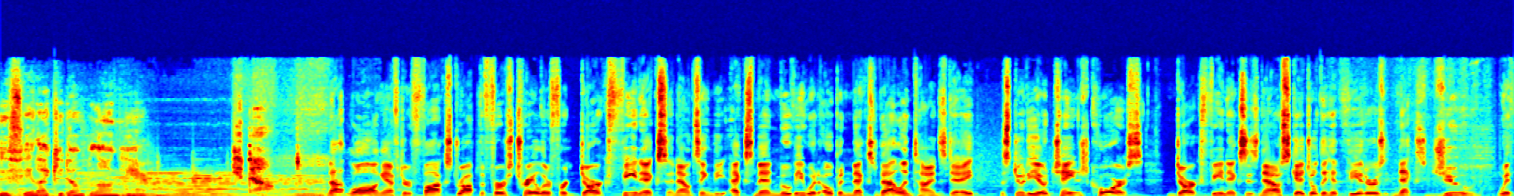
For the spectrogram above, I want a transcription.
You feel like you don't belong here. You don't. Not long after Fox dropped the first trailer for Dark Phoenix, announcing the X Men movie would open next Valentine's Day, the studio changed course. Dark Phoenix is now scheduled to hit theaters next June, with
